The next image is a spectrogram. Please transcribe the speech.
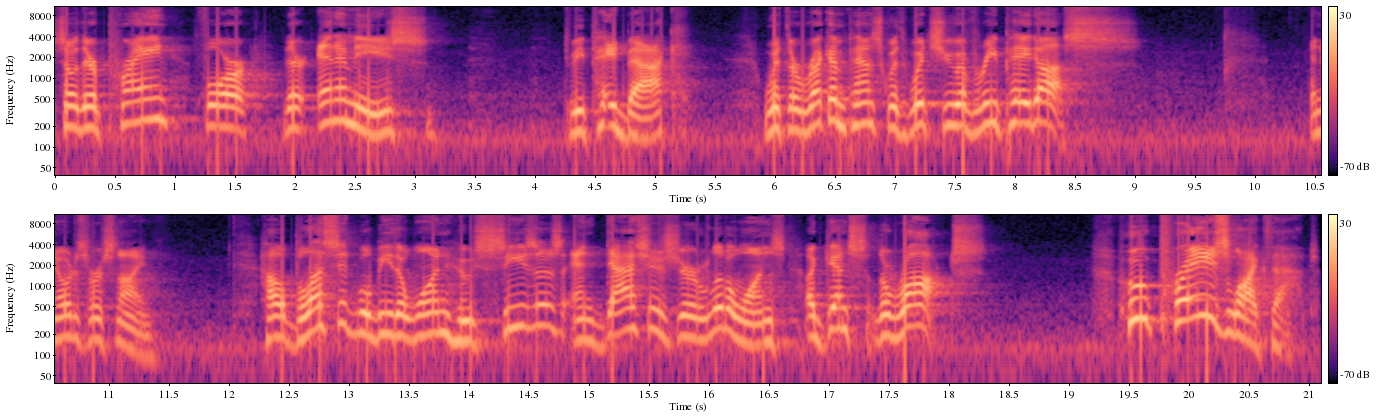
So they're praying for their enemies to be paid back with the recompense with which you have repaid us. And notice verse 9. How blessed will be the one who seizes and dashes your little ones against the rocks. Who prays like that?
